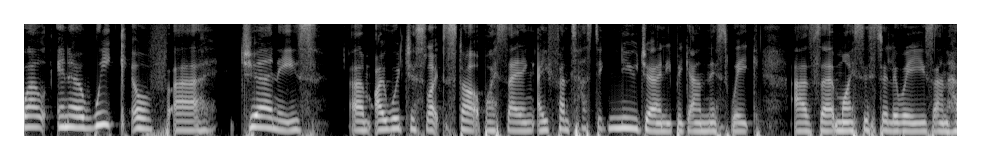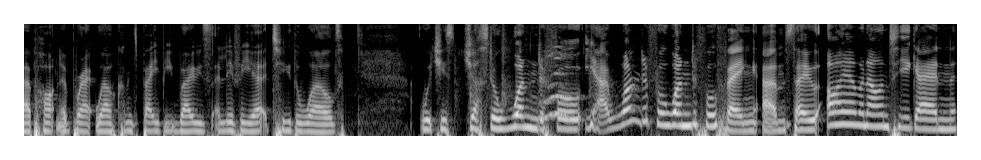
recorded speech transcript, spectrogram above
Well, in a week of uh, journeys, um, I would just like to start by saying a fantastic new journey began this week as uh, my sister Louise and her partner Brett welcomed baby Rose Olivia to the world which is just a wonderful, yeah, wonderful, wonderful thing. Um, so I am an auntie again.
